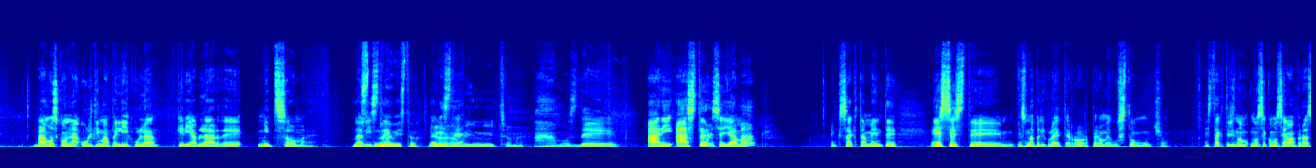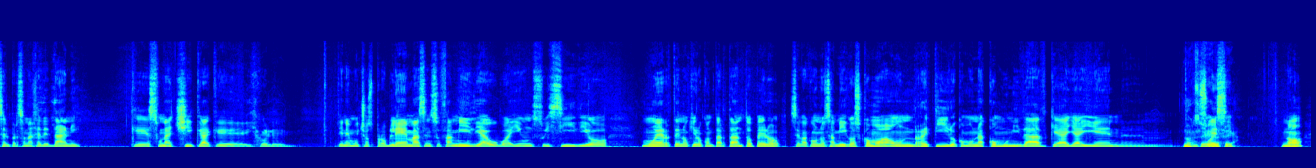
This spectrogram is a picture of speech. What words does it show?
vamos con la última película. Quería hablar de Midsommar. ¿La No- viste? No la he visto. ¿La Yo viste? vi Midsommar. Vamos, de Ari Aster se llama. Exactamente. Es este. Es una película de terror, pero me gustó mucho. Esta actriz, no, no sé cómo se llama, pero hace el personaje de Dani, que es una chica que, híjole, tiene muchos problemas en su familia. Hubo ahí un suicidio. Muerte, no quiero contar tanto, pero se va con unos amigos como a un retiro, como una comunidad que hay ahí en, No en sé, no Suecia, ¿no?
